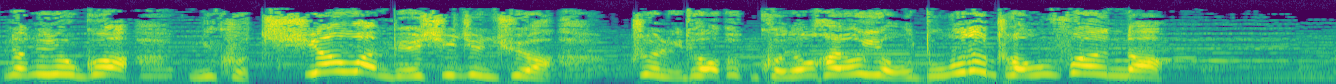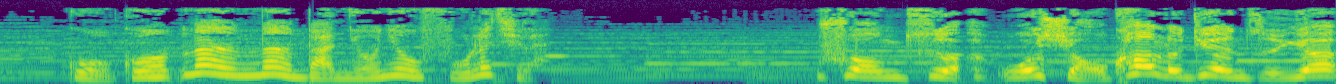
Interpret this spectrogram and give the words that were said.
那牛牛哥，你可千万别吸进去啊！这里头可能还有有毒的成分呢。果果慢慢把牛牛扶了起来。上次我小看了电子烟，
